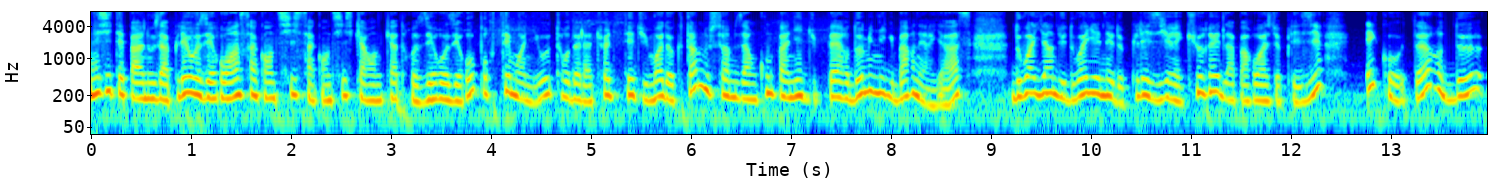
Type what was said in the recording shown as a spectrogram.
n'hésitez pas à nous appeler au 01 56 56 44 00 pour témoigner autour de l'actualité du mois d'octobre. Nous sommes en compagnie du père Dominique Barnerias, doyen du doyenné de plaisir et curé de la paroisse de plaisir, et co-auteur de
